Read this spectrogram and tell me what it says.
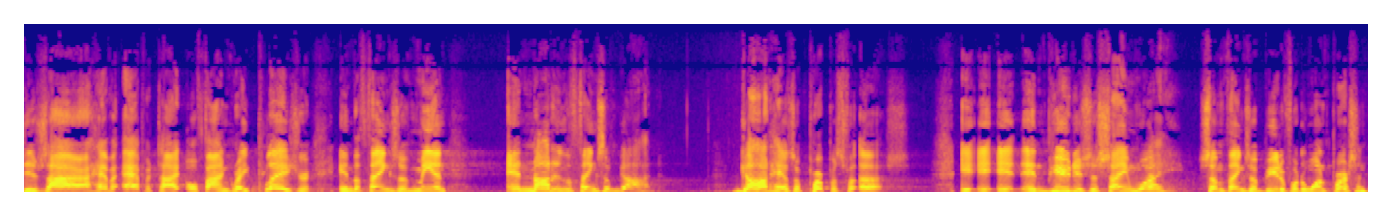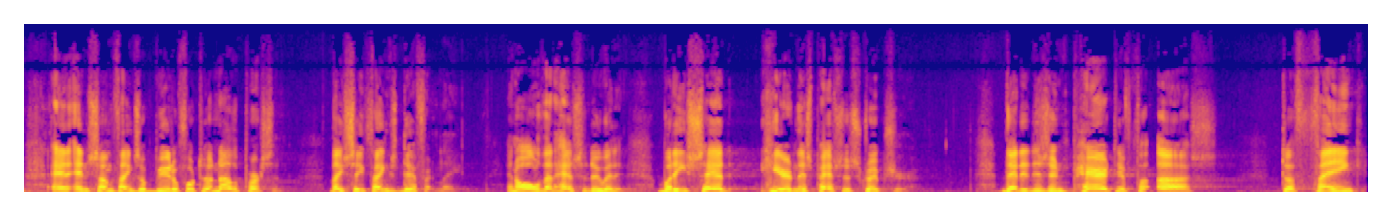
desire, have an appetite, or find great pleasure in the things of men and not in the things of God. God has a purpose for us. It, it, it, and beauty is the same way. Some things are beautiful to one person, and, and some things are beautiful to another person. They see things differently. And all of that has to do with it. But he said here in this passage of Scripture that it is imperative for us to think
